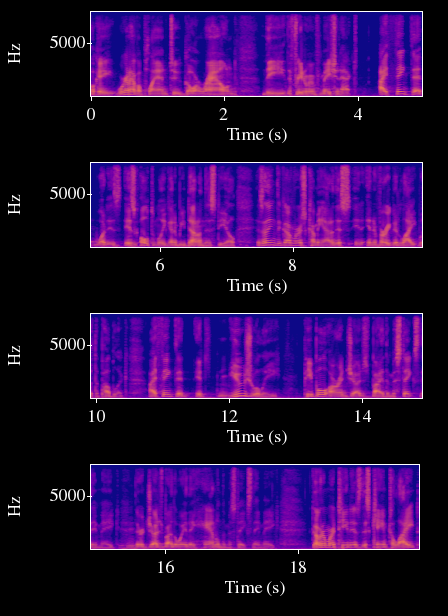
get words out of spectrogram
okay, we're going to have a plan to go around the the Freedom of Information Act. I think that what is, is ultimately going to be done on this deal is I think the governor is coming out of this in, in a very good light with the public. I think that it's usually people aren't judged by the mistakes they make, mm-hmm. they're judged by the way they handle the mistakes they make. Governor Martinez, this came to light.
